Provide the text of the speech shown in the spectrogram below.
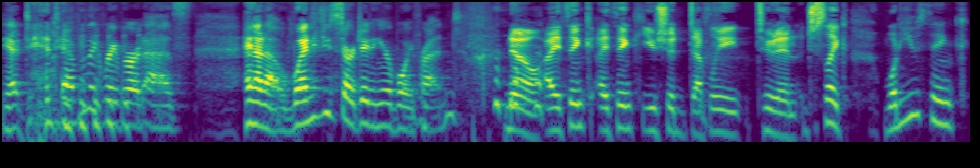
Yeah, Dan, Dan from the graveyard asks, Hannah, when did you start dating your boyfriend? no, I think I think you should definitely tune in. Just like, what do you think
